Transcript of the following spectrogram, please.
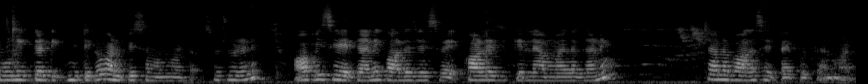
యూనిక్గా డిగ్నిటీగా కనిపిస్తాం అనమాట సో చూడండి. ఆఫీస్ వేర్ కానీ కాలేజెస్ వేర్ కాలేజీకి వెళ్ళే అమ్మాయిలకు కానీ చాలా బాగా సెట్ అయిపోతుంది అనమాట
